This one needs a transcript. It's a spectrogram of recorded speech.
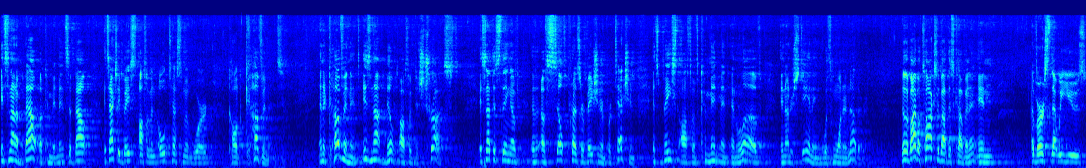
it's not about a commitment. It's about, it's actually based off of an Old Testament word called covenant. And a covenant is not built off of distrust. It's not this thing of, of self preservation and protection. It's based off of commitment and love and understanding with one another. Now, the Bible talks about this covenant in a verse that we use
